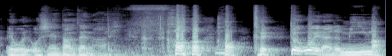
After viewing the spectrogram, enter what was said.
哎、欸，我我现在到底在哪里？好，好，对对，未来的迷茫，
